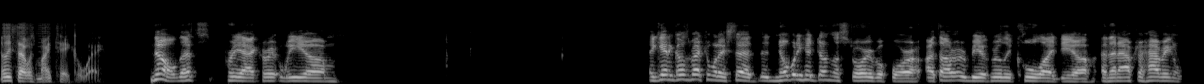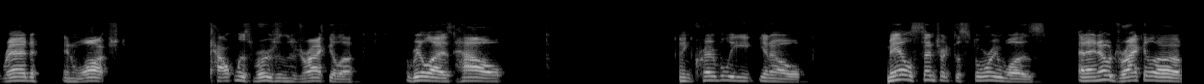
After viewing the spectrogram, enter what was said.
At least that was my takeaway. No, that's pretty accurate. We um again, it goes back to what I said. Nobody had done the story before. I thought it would be a really cool idea, and then after having read and watched countless versions of Dracula, realized how incredibly, you know, male centric the story was. And I know Dracula.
